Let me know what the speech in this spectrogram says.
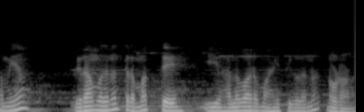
ಸಮಯ. ವಿರಾಮದ ನಂತರ ಮತ್ತೆ ಈ ಹಲವಾರು ಮಾಹಿತಿಗಳನ್ನು ನೋಡೋಣ.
